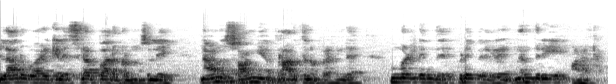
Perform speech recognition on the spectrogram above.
எல்லாரும் வாழ்க்கையில சிறப்பாக இருக்கணும்னு சொல்லி நானும் சுவாமியை பிரார்த்தனை பண்ணிட்டு உங்கள்கிட்ட இருந்து விடைபெறுகிறேன். நன்றி வணக்கம்.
